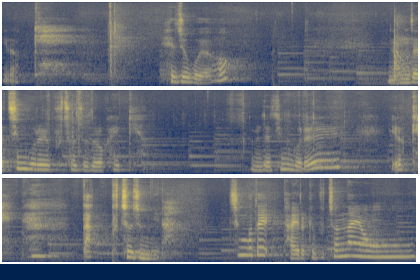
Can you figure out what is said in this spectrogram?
이렇게 해주고요. 남자친구를 붙여주도록 할게요. 남자친구를 이렇게 딱 붙여줍니다. 친구들 다 이렇게 붙였나요?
